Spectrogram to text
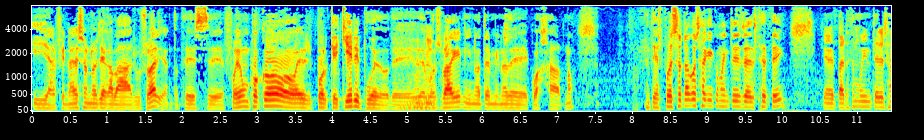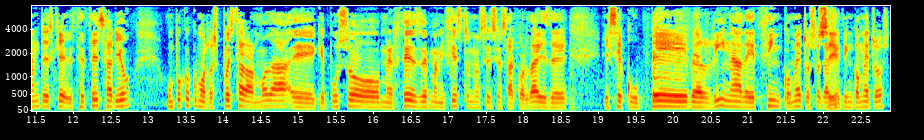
Y al final eso no llegaba al usuario. Entonces eh, fue un poco el porque quiero y puedo de. Volkswagen y no terminó de cuajar, ¿no? Después otra cosa que comentéis del CC que me parece muy interesante es que el CC salió un poco como respuesta a la moda eh, que puso Mercedes de manifiesto, no sé si os acordáis de ese coupé berrina de 5 metros o casi 5 metros,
